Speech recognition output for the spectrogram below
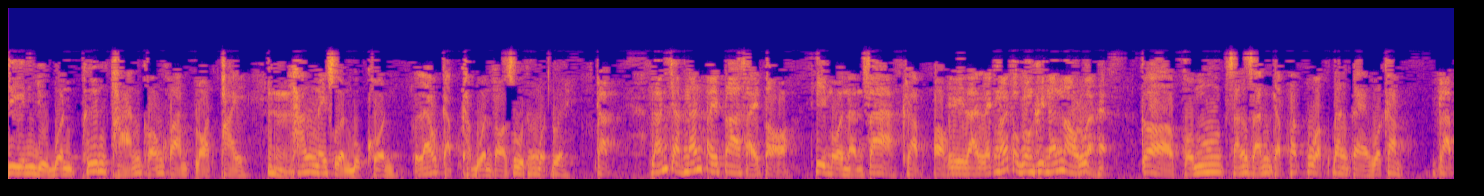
ยืนอยู่บนพื้นฐานของความปลอดภัยอืมทั้งในส่วนบุคคลแล้วกับขบวนต่อสู้ทั้งหมดด้วยครับ หลังจากนั้นไปปราศัยต่อที่โมนันซาครับออกลีลาเล็กน้อยตกลงคืนนั้นเมาหรือเปล่าฮะก็ผมสังสรรค์กับพรรคพวกตั้งแต่หัวค่ำครับ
